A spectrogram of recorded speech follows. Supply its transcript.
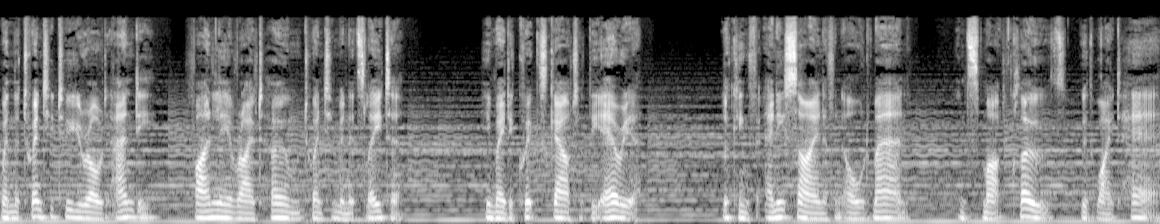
When the 22 year old Andy finally arrived home 20 minutes later, he made a quick scout of the area, looking for any sign of an old man in smart clothes with white hair,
